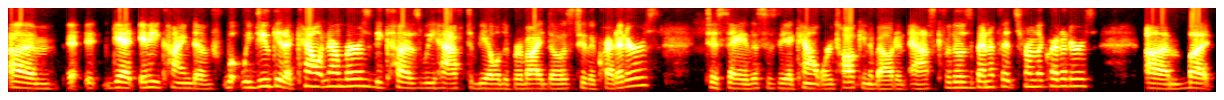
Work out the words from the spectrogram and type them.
um, get any kind of. What we do get account numbers because we have to be able to provide those to the creditors to say this is the account we're talking about and ask for those benefits from the creditors. Um, but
